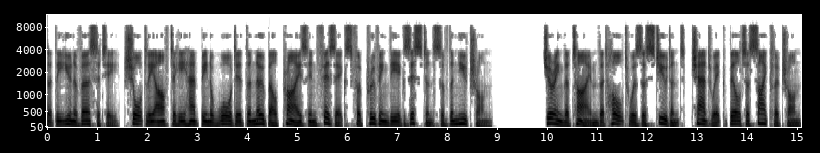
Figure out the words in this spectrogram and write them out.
at the university, shortly after he had been awarded the Nobel Prize in Physics for proving the existence of the neutron. During the time that Holt was a student, Chadwick built a cyclotron,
